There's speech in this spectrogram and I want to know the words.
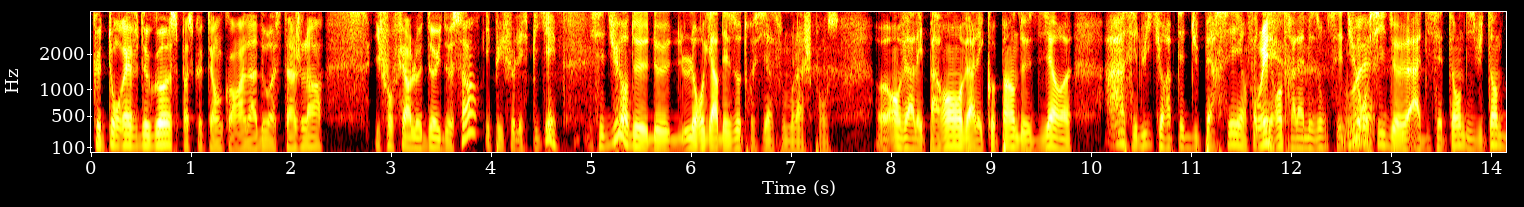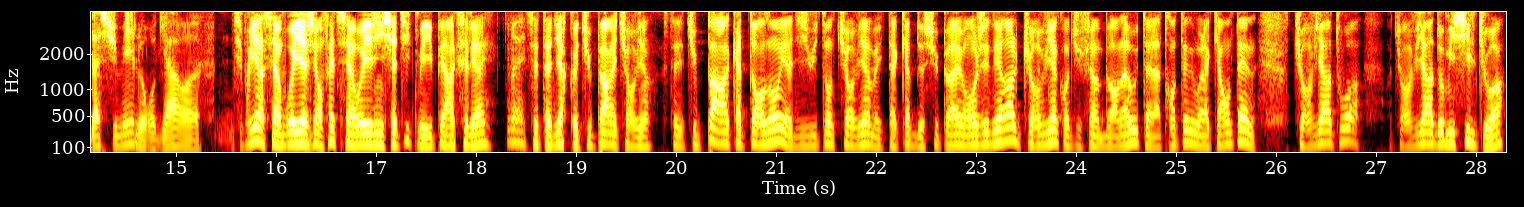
que ton rêve de gosse, parce que tu es encore un ado à cet âge-là, il faut faire le deuil de ça. Et puis il faut l'expliquer. C'est dur de, le regard des autres aussi à ce moment-là, je pense. Euh, envers les parents, envers les copains, de se dire euh, Ah, c'est lui qui aura peut-être dû percer, en fait, il rentre à la maison. C'est dur aussi de, à 17 ans, 18 ans, d'assumer le regard. Euh. C'est rien, c'est un voyage, en fait, c'est un voyage initiatique, mais hyper accéléré. C'est-à-dire que tu pars et tu reviens. Tu pars à 14 ans et à 18 ans, tu reviens avec ta cape de super-héros. En général, tu reviens quand tu fais un burn-out à la trentaine ou à la quarantaine. Tu reviens à toi tu reviens à domicile, tu vois.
